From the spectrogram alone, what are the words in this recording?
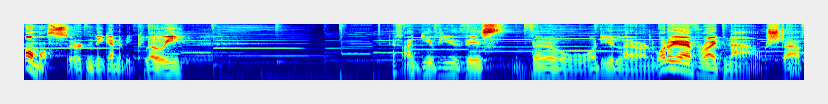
almost certainly gonna be Kloe. If I give you this, though, what do you learn? What do you have right now? Stuff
